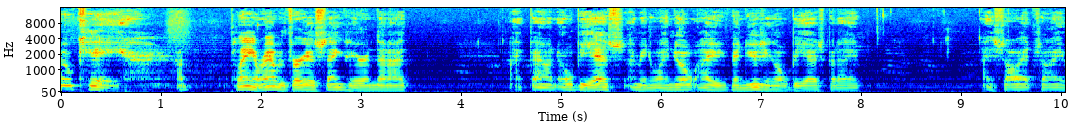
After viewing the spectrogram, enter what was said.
Okay, I'm playing around with various things here, and then I I found OBS. I mean, well, I know I've been using OBS, but I I saw it, so I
